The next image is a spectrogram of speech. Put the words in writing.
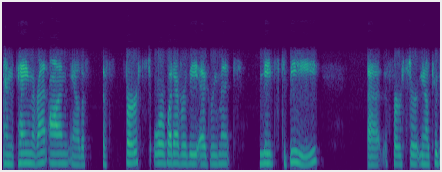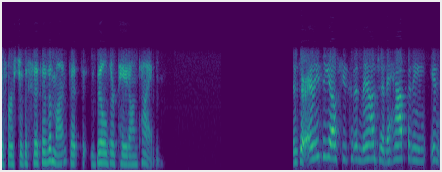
and paying the rent on you know the the first or whatever the agreement needs to be uh the first or you know through the first or the fifth of the month that the bills are paid on time Is there anything else you could imagine happening in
